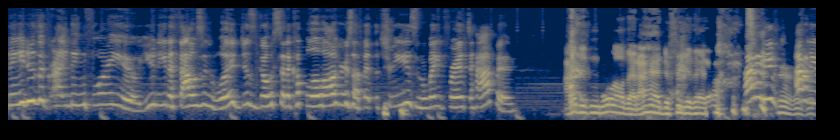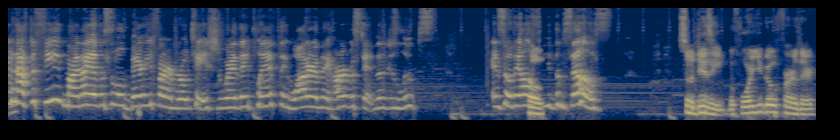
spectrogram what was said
They do the grinding for you. You need a thousand wood. Just go set a couple of loggers up at the trees and wait for it to happen. I didn't know all that. I had to figure that out. I don't even I don't even have to feed mine. I have this little berry farm rotation where they plant, they water, and they harvest it, and then it just loops. And so they all So- feed themselves. So Dizzy, before you go further,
